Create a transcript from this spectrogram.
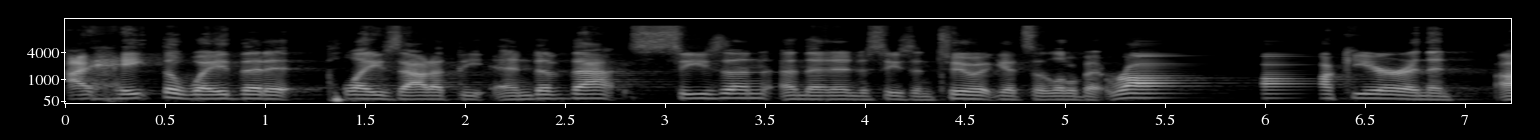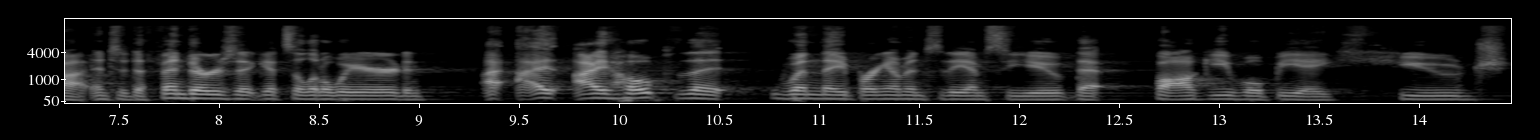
I hate the way that it plays out at the end of that season, and then into season two, it gets a little bit raw rockier, and then uh, into Defenders it gets a little weird. And I, I, I hope that when they bring him into the MCU, that Foggy will be a huge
